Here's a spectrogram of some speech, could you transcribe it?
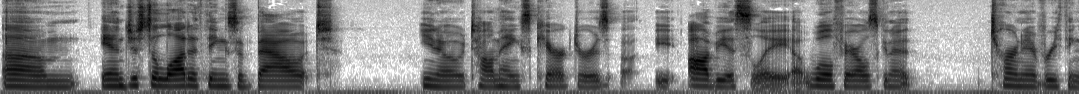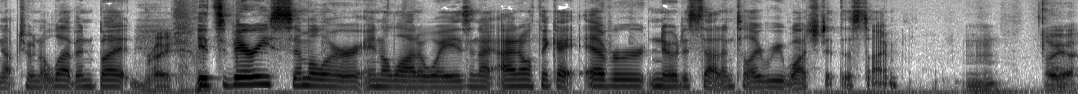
um, and just a lot of things about you know Tom Hanks' character is uh, obviously uh, Will Ferrell's gonna turn everything up to an 11 but right it's very similar in a lot of ways and I, I don't think i ever noticed that until i rewatched it this time Oh yeah,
